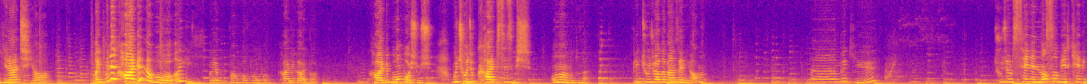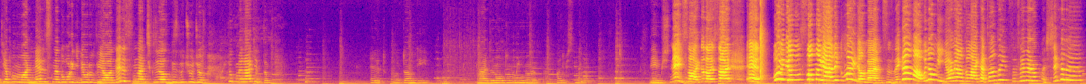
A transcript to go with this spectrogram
İğrenç ya. Ay bu ne kalbi mi bu? Ay böyle pam pam pam pam. Kalbi galiba. Kalbi bomboşmuş. Bu çocuk kalpsizmiş. Onu anladım ben. Pek çocuğa da benzemiyor ama. Ee, peki. Çocuğum senin nasıl bir kemik yapın var? Neresine doğru gidiyoruz ya? Neresinden çıkacağız biz bu çocuğun? Çok merak ettim. Evet, buradan değil. Nereden olduğunu bilmiyorum. Hadi bismillah. Değilmiş. Neyse arkadaşlar. Evet, bu videonun sonuna geldik. Umarım videomu beğenmişsinizdir. Kanalıma abone olmayı, yorum yazmayı, like atmayı seviyorum. Hoşçakalın.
